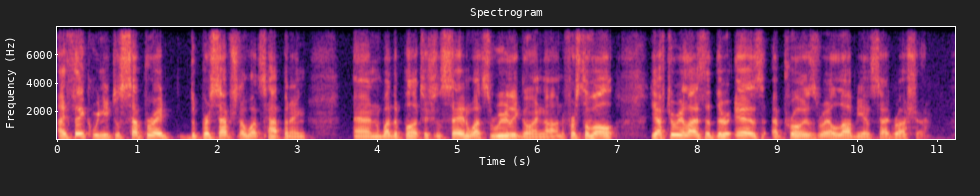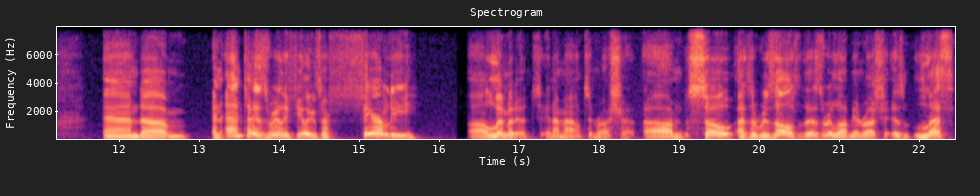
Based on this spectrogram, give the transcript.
I think we need to separate the perception of what's happening and what the politicians say and what's really going on. First of all, you have to realize that there is a pro-Israel lobby inside Russia and um, and anti-Israeli feelings are fairly uh, limited in amount in Russia. Um, so as a result, the Israel lobby in Russia is less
